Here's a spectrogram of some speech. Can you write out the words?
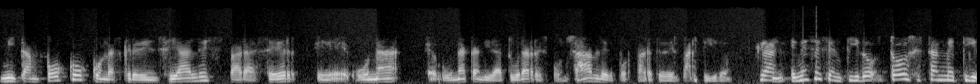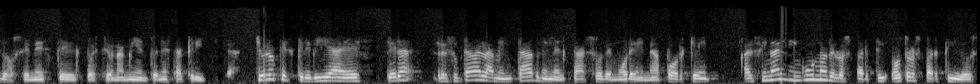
ni tampoco con las credenciales para hacer eh, una una candidatura responsable por parte del partido. En, ese sentido, todos están metidos en este cuestionamiento, en esta crítica. Yo lo que escribía es que era resultaba lamentable en el caso de Morena porque al final ninguno de los otros partidos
